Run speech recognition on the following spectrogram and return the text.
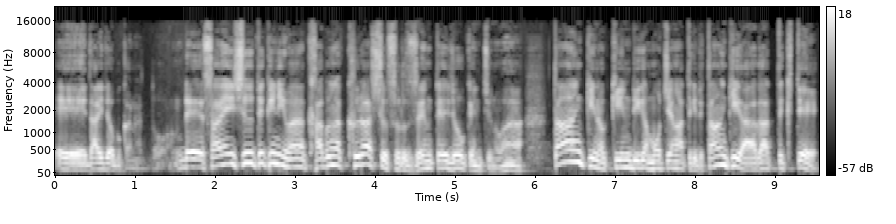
えー、大丈夫かなと。で、最終的には株がクラッシュする前提条件っていうのは、短期の金利が持ち上がってきて、短期が上がってきて、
